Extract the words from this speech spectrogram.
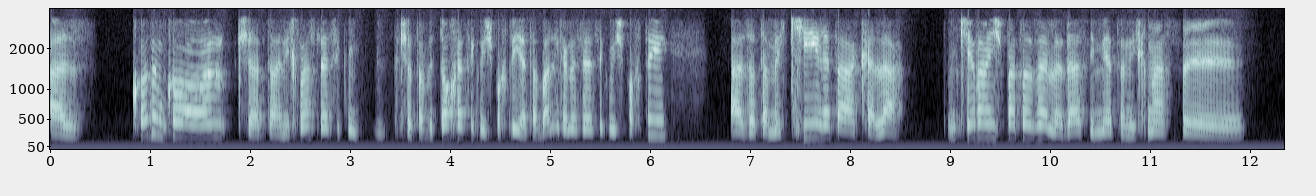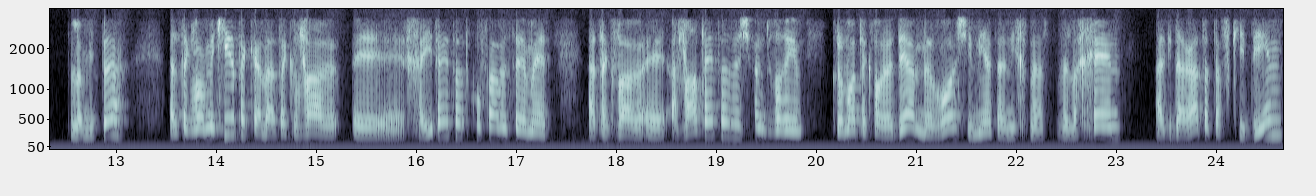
אז קודם כל, כשאתה נכנס לעסק, כשאתה בתוך עסק משפחתי, אתה בא להיכנס לעסק משפחתי, אז אתה מכיר את ההקלה. אתה מכיר את המשפט הזה? לדעת עם מי אתה נכנס אה, למיטה? אז אתה כבר מכיר את הקלה, אתה כבר אה, חיית איתו תקופה מסוימת, אתה כבר אה, עברת את איזה שהם דברים, כלומר אתה כבר יודע מראש עם מי אתה נכנס, ולכן הגדרת התפקידים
